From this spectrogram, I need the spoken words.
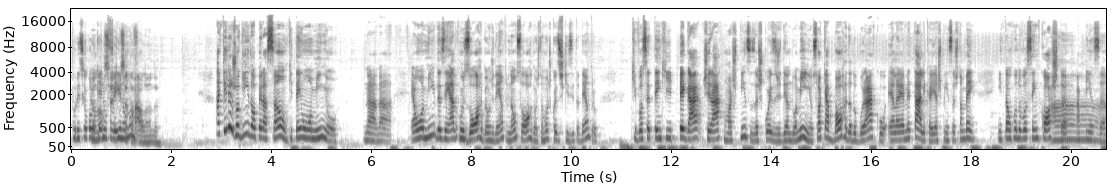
Por isso que eu coloquei eu no feio e não no tá mal. Falando. Aquele joguinho da operação que tem um hominho na, na, É um hominho desenhado com os órgãos dentro, não só órgãos, tem um monte de coisa esquisita dentro. Que você tem que pegar, tirar com umas pinças as coisas de dentro do hominho, só que a borda do buraco ela é metálica e as pinças também. Então, quando você encosta ah. a pinça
